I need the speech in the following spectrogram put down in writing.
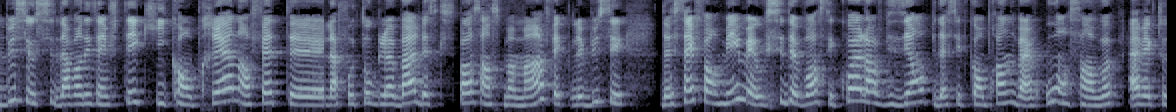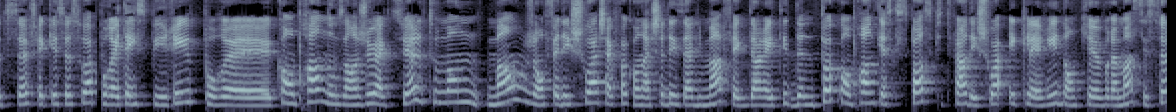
but, c'est aussi d'avoir des invités qui comprennent en fait euh, la photo globale de ce qui se passe en ce moment. Fait que le but, c'est de s'informer, mais aussi de voir c'est quoi leur vision, puis d'essayer de comprendre vers où on s'en va avec tout ça. Fait que ce soit pour être inspiré, pour euh, comprendre nos enjeux actuels. Tout le monde mange, on fait des choix à chaque fois qu'on achète des aliments, fait que d'arrêter de ne pas comprendre qu'est-ce qui se passe, puis de faire des choix éclairés. Donc euh, vraiment, c'est ça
